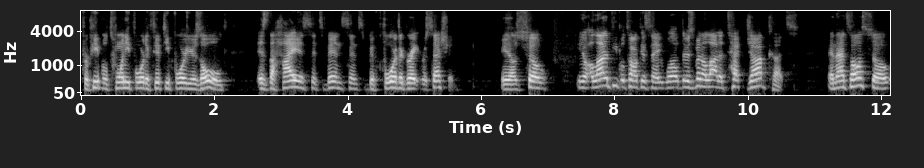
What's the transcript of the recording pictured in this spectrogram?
for people 24 to 54 years old is the highest it's been since before the Great Recession. You know, so you know, a lot of people talk and say, well, there's been a lot of tech job cuts and that's also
